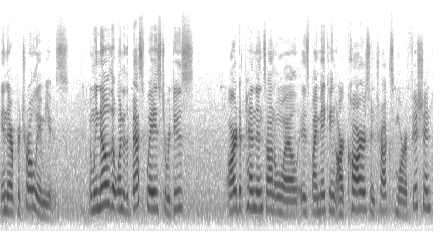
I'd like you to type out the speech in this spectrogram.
in their petroleum use. And we know that one of the best ways to reduce our dependence on oil is by making our cars and trucks more efficient,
